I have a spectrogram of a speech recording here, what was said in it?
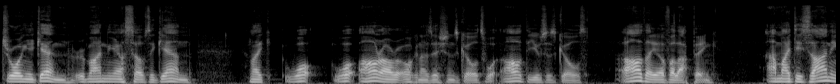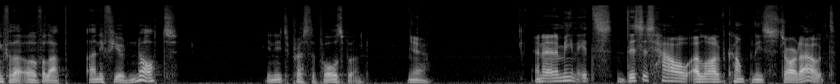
drawing again, reminding ourselves again, like what what are our organization's goals? What are the users' goals? Are they overlapping? Am I designing for that overlap? And if you're not, you need to press the pause button. Yeah. And I mean, it's this is how a lot of companies start out.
